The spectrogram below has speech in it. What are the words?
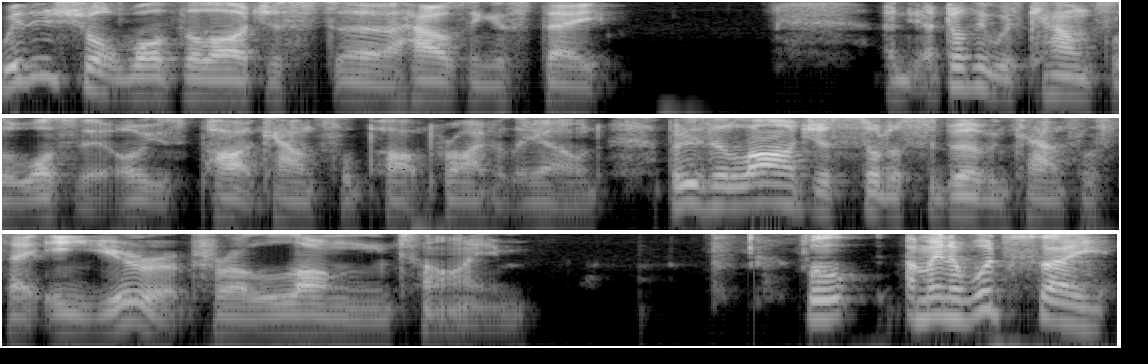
Wythenshawe was the largest uh, housing estate and I don't think it was council, was it? Or it was part council, part privately owned. But it was the largest sort of suburban council estate in Europe for a long time. Well, I mean, I would say,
